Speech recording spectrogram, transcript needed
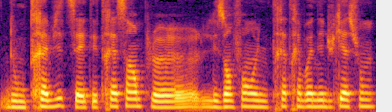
donc très vite, ça a été très simple. Les enfants ont une très très bonne éducation.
